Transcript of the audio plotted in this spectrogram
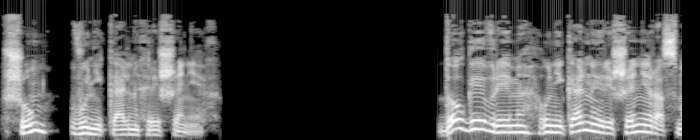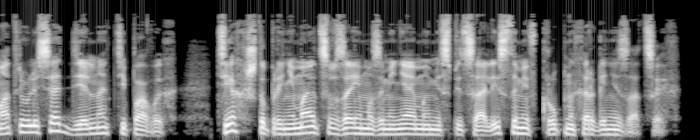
Шум в уникальных решениях. Долгое время уникальные решения рассматривались отдельно от типовых, тех, что принимаются взаимозаменяемыми специалистами в крупных организациях.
